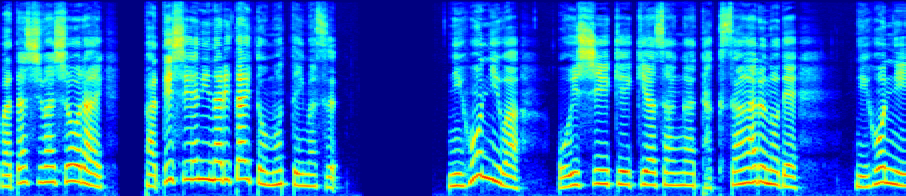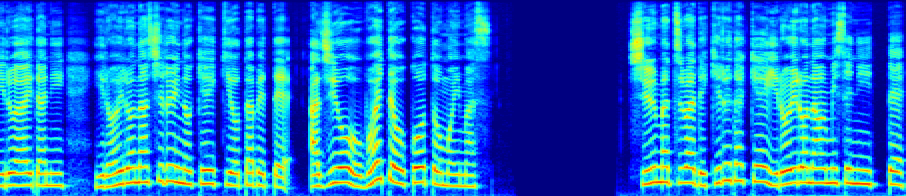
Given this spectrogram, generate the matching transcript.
私は将来パティシエになりたいと思っています。日本には美味しいケーキ屋さんがたくさんあるので、日本にいる間にいろいろな種類のケーキを食べて味を覚えておこうと思います。週末はできるだけいろいろなお店に行って、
